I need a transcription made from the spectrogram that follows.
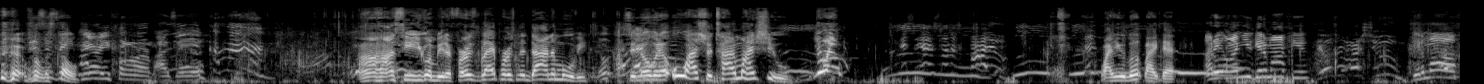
This the is a stove. dairy farm, Isaiah. Uh huh. See, you're gonna be the first black person to die in the movie. Sitting over there. Ooh, I should tie my shoe. Yoink! Why you look like that? Are they on you? Get them off you. Get them off.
